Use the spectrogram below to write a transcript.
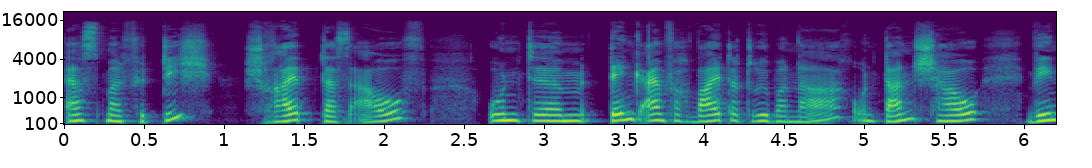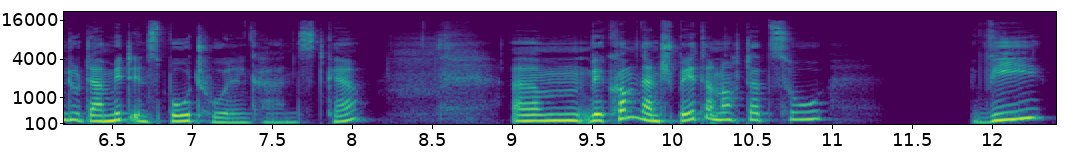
erstmal für dich, schreib das auf und ähm, denk einfach weiter drüber nach und dann schau, wen du da mit ins Boot holen kannst. Gell? Ähm, wir kommen dann später noch dazu, wie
